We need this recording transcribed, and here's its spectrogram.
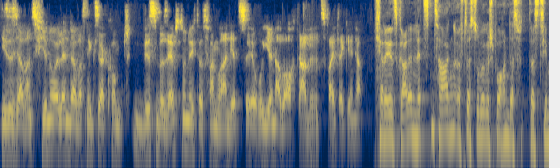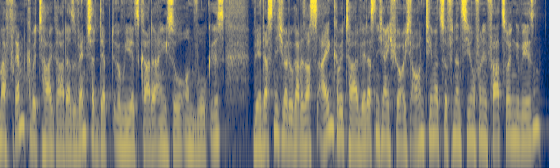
Dieses Jahr waren es vier neue Länder. Was nächstes Jahr kommt, wissen wir selbst noch nicht. Das fangen wir an jetzt zu eruieren, aber auch da wird es weitergehen, ja. Ich hatte jetzt gerade in den letzten Tagen öfters darüber gesprochen, dass das Thema Fremdkapital gerade, also Venture Debt irgendwie jetzt gerade eigentlich so on vogue ist. Wäre das nicht, weil du gerade sagst Eigenkapital, wäre das nicht eigentlich für euch auch ein Thema zur Finanzierung von den Fahrzeugen gewesen?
